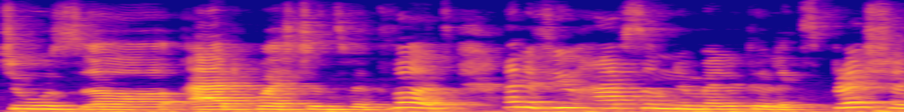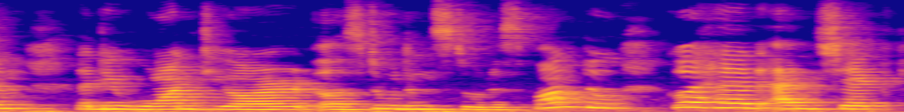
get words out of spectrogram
choose uh, add questions with words. And if you have some numerical expression that you want your uh, students to respond to, go ahead and check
